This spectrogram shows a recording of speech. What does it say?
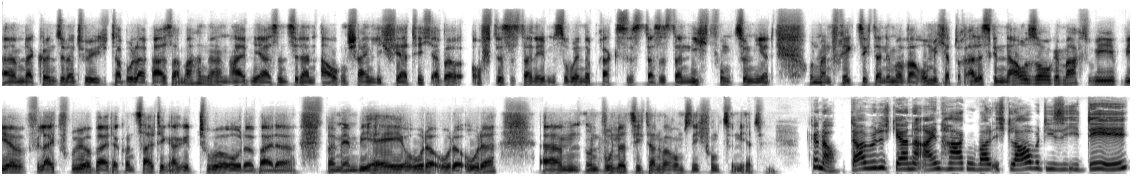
Ähm, da können Sie natürlich Tabula Rasa machen. Nach einem halben Jahr sind Sie dann augenscheinlich fertig. Aber oft ist es dann eben so in der Praxis, dass es dann nicht funktioniert. Und man fragt sich dann immer, warum? Ich habe doch alles genau so gemacht, wie wir vielleicht früher bei der Consulting-Agentur oder bei der, beim MBA oder, oder, oder. Ähm, und wundert sich dann, warum es nicht funktioniert. Genau, da würde ich gerne einhaken, weil ich glaube, diese Idee,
